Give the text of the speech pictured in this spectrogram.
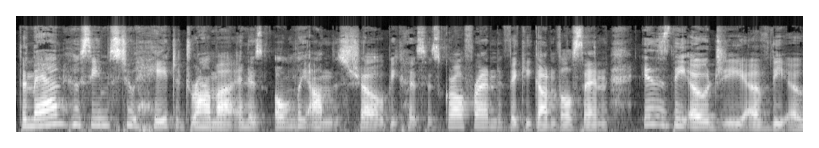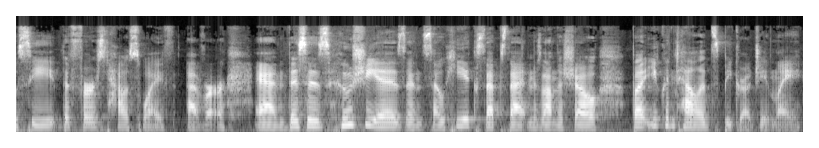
The man who seems to hate drama and is only on the show because his girlfriend, Vicki Gunvalson, is the OG of the OC, the first housewife ever. And this is who she is, and so he accepts that and is on the show, but you can tell it's begrudgingly.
